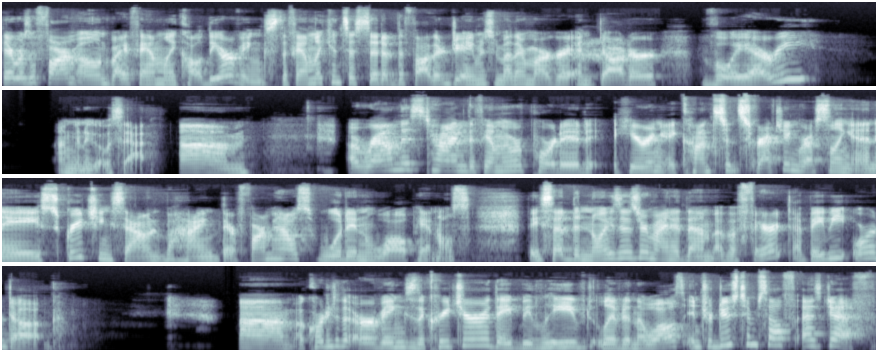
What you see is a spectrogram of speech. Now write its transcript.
there was a farm owned by a family called the Irvings. The family consisted of the father James, mother Margaret, and daughter Voirrey. I'm gonna go with that. Um, around this time, the family reported hearing a constant scratching, rustling, and a screeching sound behind their farmhouse wooden wall panels. They said the noises reminded them of a ferret, a baby, or a dog. Um, according to the Irvings, the creature they believed lived in the walls introduced himself as Jeff,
